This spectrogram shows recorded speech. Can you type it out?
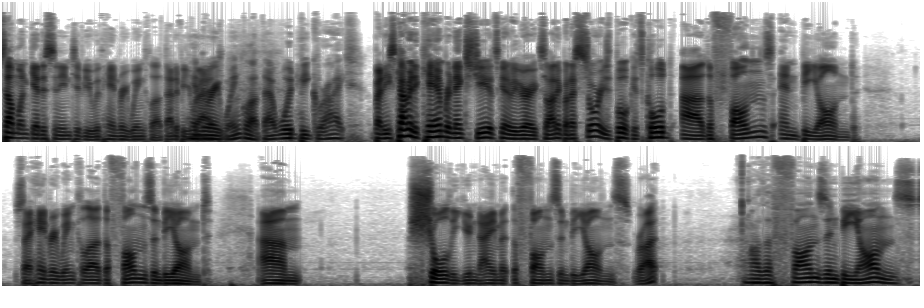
Someone get us an interview with Henry Winkler. That'd be great. Henry rad. Winkler. That would be great. But he's coming to Canberra next year. It's going to be very exciting. But I saw his book. It's called uh, The Fonz and Beyond. So Henry Winkler, The Fonz and Beyond. Um, surely you name it The Fonz and Beyonds, right? Oh, the Fonz and Beyonds.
